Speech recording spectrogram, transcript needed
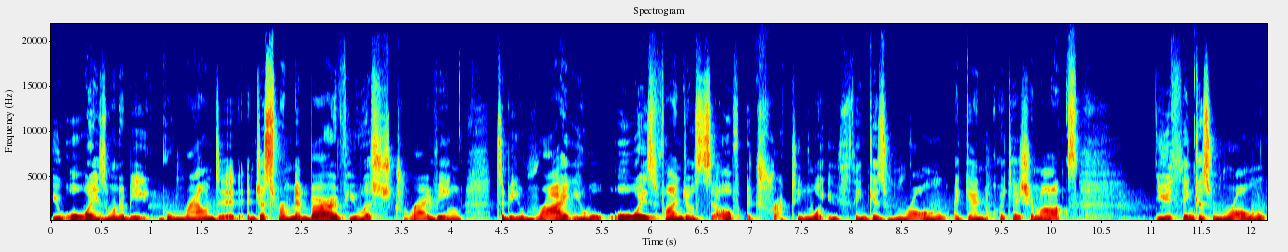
You always want to be grounded. And just remember if you are striving to be right, you will always find yourself attracting what you think is wrong. Again, quotation marks. You think is wrong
